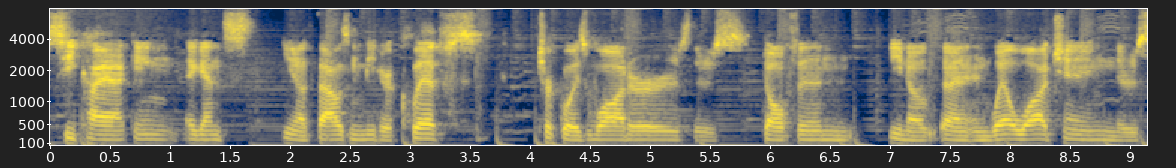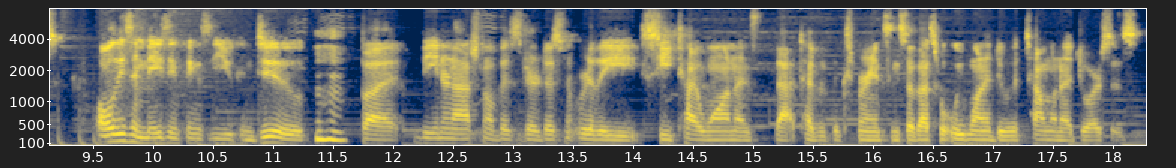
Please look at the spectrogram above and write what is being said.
sea kayaking against, you know, thousand meter cliffs, turquoise waters, there's dolphin, you know, uh, and whale watching. There's all these amazing things that you can do, Mhm. but the international visitor doesn't really see Taiwan as that type of experience. And so that's what we want to do with Taiwan Outdoors is,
